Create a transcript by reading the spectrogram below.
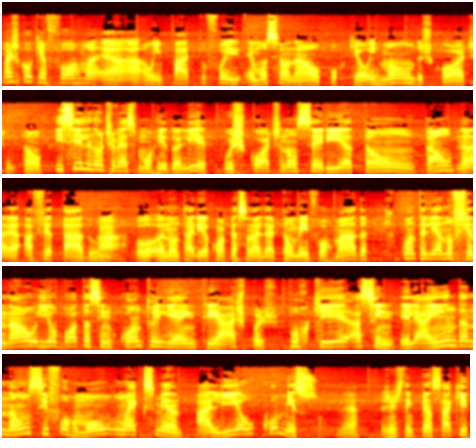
Mas de qualquer forma, é, a- o impacto foi emocional, porque é o irmão do Scott, então. E se ele não tivesse morrido ali, o Scott não seria tão. tão afetado. Ah. Ou não estaria com a personalidade tão bem formada quanto ele é no final, e eu boto assim, quanto ele é entre aspas, porque assim, ele ainda não se formou um X-Men. Ali é o começo. Né? A gente tem que pensar que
